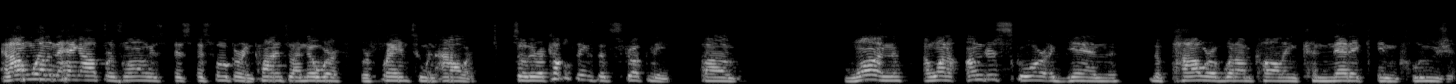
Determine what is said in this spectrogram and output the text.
and I'm willing to hang out for as long as, as, as folk are inclined to. I know we're, we're framed to an hour. So there were a couple things that struck me. Um, one, I want to underscore again the power of what I'm calling kinetic inclusion,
